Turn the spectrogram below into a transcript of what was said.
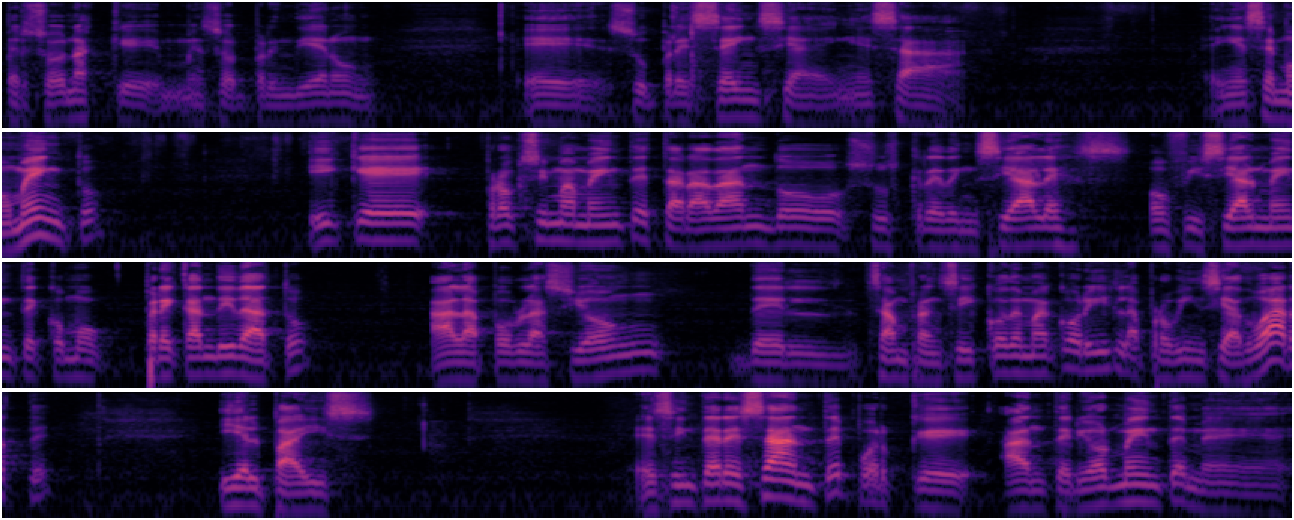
personas que me sorprendieron eh, su presencia en, esa, en ese momento y que próximamente estará dando sus credenciales oficialmente como precandidato a la población del San Francisco de Macorís, la provincia Duarte y el país. Es interesante porque anteriormente me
